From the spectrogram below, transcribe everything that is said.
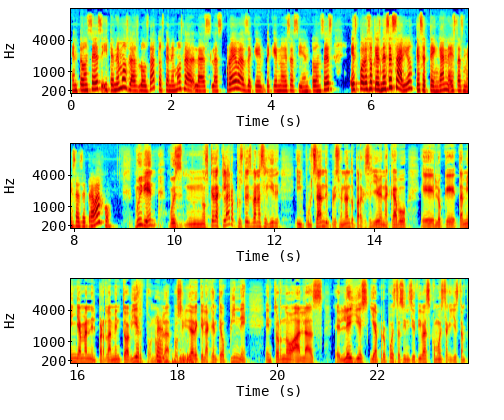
Entonces, y tenemos las, los datos, tenemos las, las, pruebas de que, de que no es así. Entonces, es por eso que es necesario que se tengan estas mesas de trabajo. Muy bien, pues nos queda claro que ustedes van a seguir impulsando y presionando para que se lleven a cabo eh, lo que también llaman el Parlamento abierto, ¿no? La posibilidad de que la gente opine en torno a las eh, leyes y a propuestas, e iniciativas como esta que ya están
